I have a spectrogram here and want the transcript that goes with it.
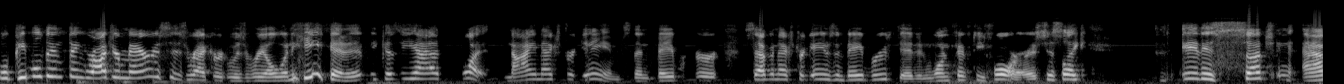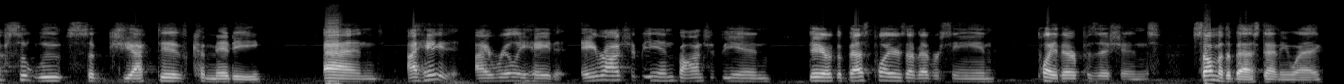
well, people didn't think Roger Maris's record was real when he hit it because he had what nine extra games than Babe or seven extra games than Babe Ruth did in 154. It's just like it is such an absolute subjective committee, and I hate it. I really hate it. A Rod should be in. Bond should be in. They are the best players I've ever seen play their positions. Some of the best, anyway.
